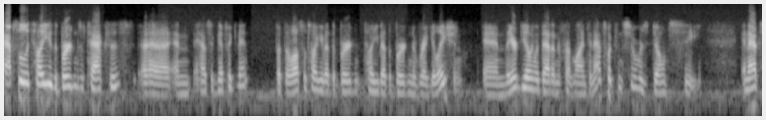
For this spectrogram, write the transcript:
absolutely tell you the burdens of taxes uh, and how significant, but they'll also tell you about the burden, tell you about the burden of regulation, and they're dealing with that on the front lines, and that's what consumers don't see, and that's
